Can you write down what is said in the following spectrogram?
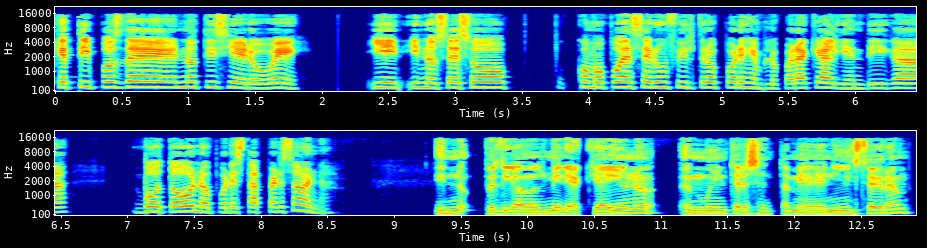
¿qué tipos de noticiero ve? Y, y no sé, eso ¿cómo puede ser un filtro, por ejemplo, para que alguien diga votó o no por esta persona? Y no, pues digamos, mire, aquí hay uno muy interesante también en Instagram,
